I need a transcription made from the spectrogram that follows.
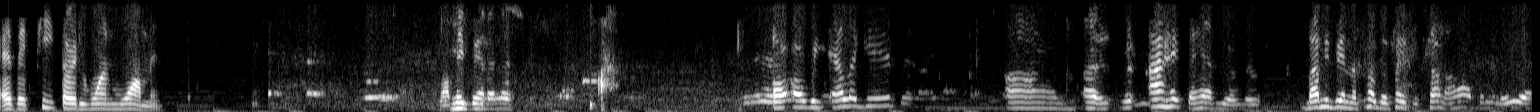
as a P31 woman? Let me being in this. Are, are we elegant? Um, I, I hate to have you. By me being the public face, it's kind of hard for me to hear.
